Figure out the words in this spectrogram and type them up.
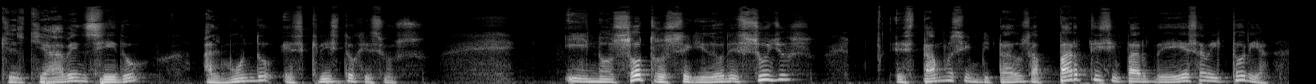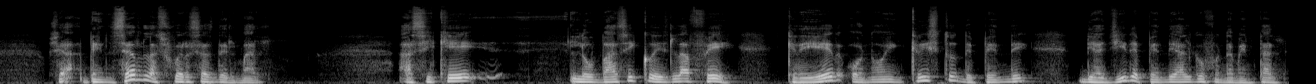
que el que ha vencido al mundo es Cristo Jesús. Y nosotros, seguidores suyos, estamos invitados a participar de esa victoria, o sea, vencer las fuerzas del mal. Así que lo básico es la fe, Creer o no en Cristo depende, de allí depende algo fundamental,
